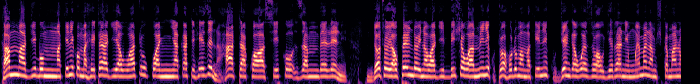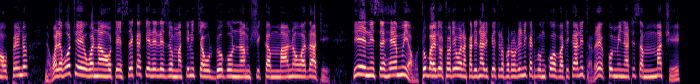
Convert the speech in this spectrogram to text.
kama jibu makini kwa mahitaji ya watu kwa nyakati hizi na hata kwa siku za mbeleni. Ndoto ya upendo inawajibisha waamini kutoa huduma makini, kujenga uwezo wa ujirani mwema na mshikamano wa upendo na wale wote wanaoteseka, kielelezo makini cha udugu na mshikamano wa dhati. Hii ni sehemu ya hotuba iliyotolewa na Kardinali Pietro Parolin, katibu mkuu wa Vatikani, tarehe 19 Machi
